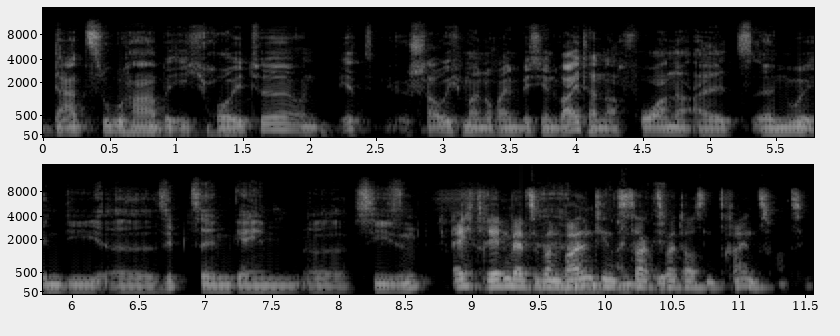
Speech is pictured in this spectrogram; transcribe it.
dazu habe ich heute, und jetzt schaue ich mal noch ein bisschen weiter nach vorne als äh, nur in die äh, 17-Game-Season. Äh, Echt, reden wir jetzt über den ähm, Valentinstag ein, 2023?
